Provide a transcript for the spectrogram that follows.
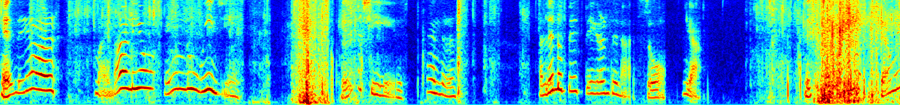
Here they are, my Mario and Luigi plushies, and they're a little bit bigger than us. So yeah, let's go, shall we?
